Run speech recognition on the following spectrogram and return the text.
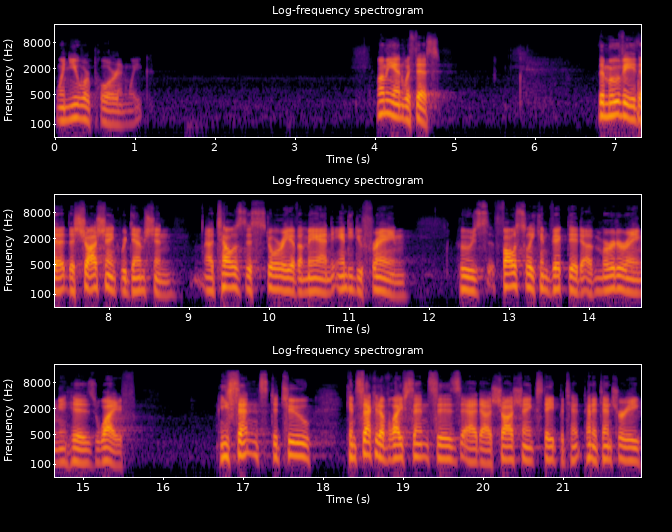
when you were poor and weak. Let me end with this. The movie, The, the Shawshank Redemption, uh, tells the story of a man, Andy Dufresne, who's falsely convicted of murdering his wife. He's sentenced to two consecutive life sentences at uh, Shawshank State Penitentiary,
